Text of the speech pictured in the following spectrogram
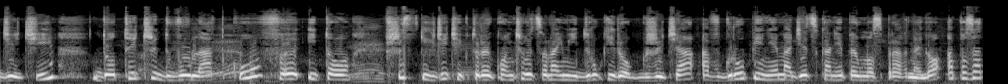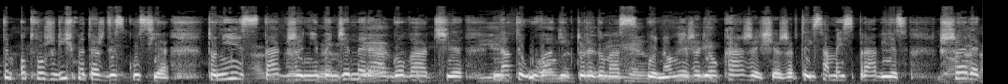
dzieci, dotyczy dwulatków e, i to wszystkich dzieci, które kończyły co najmniej drugi rok życia, a w grupie nie ma dziecka niepełnosprawnego, a poza tym otworzyliśmy też dyskusję. To nie jest tak, że nie będziemy reagować e, na te uwagi, które do nas spłyną. Jeżeli okaże się, że w tej samej sprawie jest szereg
